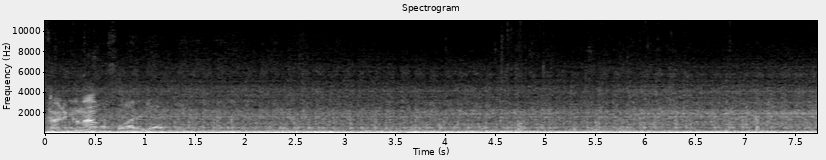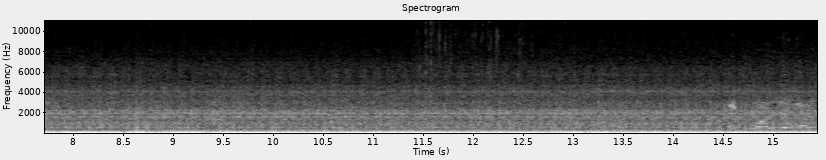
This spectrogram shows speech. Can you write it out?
Starting to come out. Enough water yet. Taking water yet, Adam?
